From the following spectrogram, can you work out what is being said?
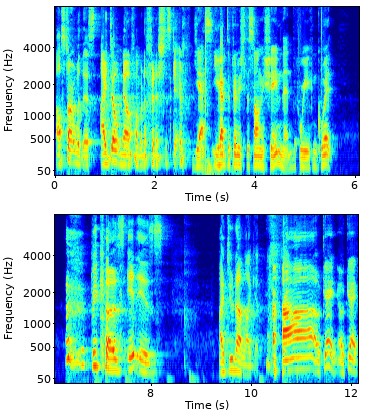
I'll start with this. I don't know if I'm going to finish this game Yes, you have to finish the song of shame then before you can quit. because it is. I do not like it. Ah, okay, okay.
